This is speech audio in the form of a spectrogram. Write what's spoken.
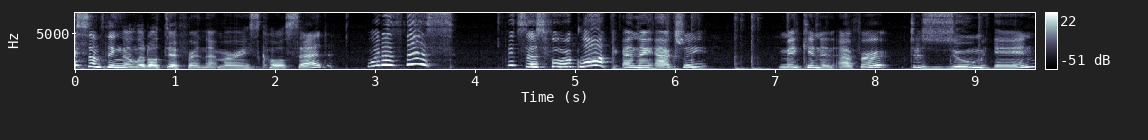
is something a little different that Maurice Cole said. What is this? It says four o'clock, and they actually making an effort to zoom in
